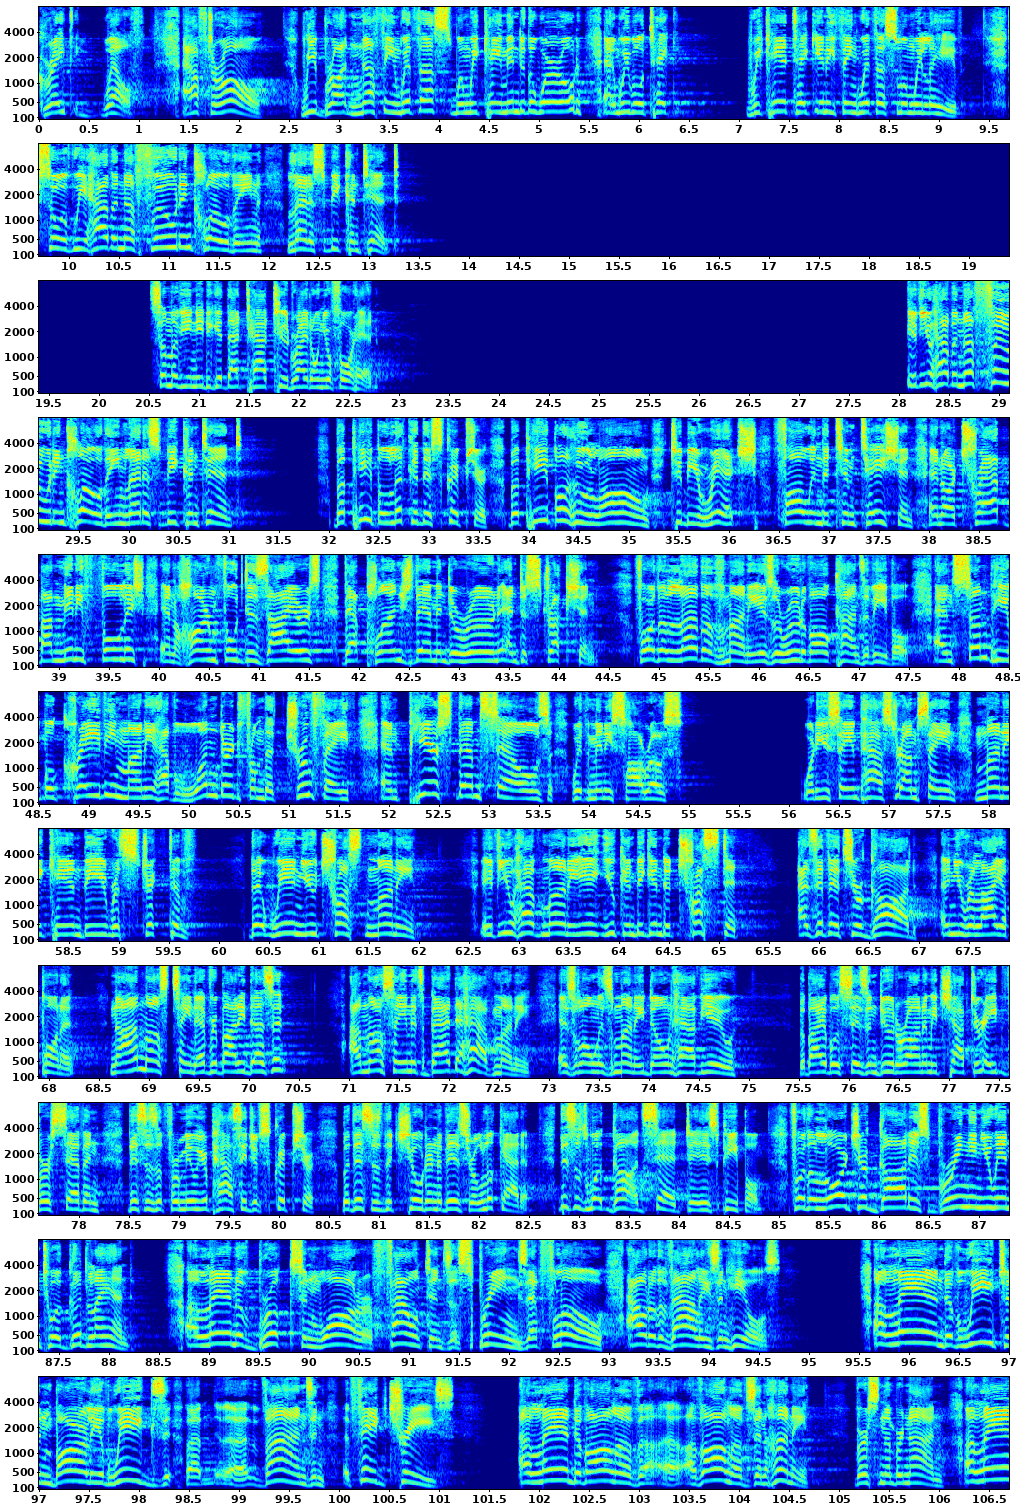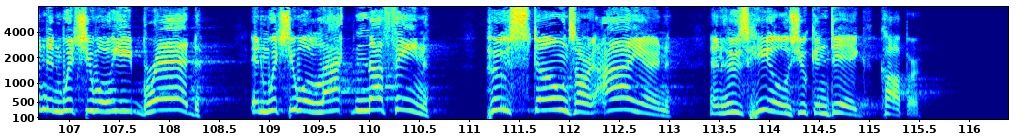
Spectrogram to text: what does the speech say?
great wealth. After all, we brought nothing with us when we came into the world and we will take we can't take anything with us when we leave. So if we have enough food and clothing, let us be content. Some of you need to get that tattooed right on your forehead. If you have enough food and clothing, let us be content. But people, look at this scripture, but people who long to be rich fall into temptation and are trapped by many foolish and harmful desires that plunge them into ruin and destruction. For the love of money is the root of all kinds of evil. And some people craving money have wandered from the true faith and pierced themselves with many sorrows. What are you saying, Pastor? I'm saying money can be restrictive. That when you trust money, if you have money, you can begin to trust it as if it's your God and you rely upon it. Now, I'm not saying everybody does it. I'm not saying it's bad to have money as long as money don't have you. The Bible says in Deuteronomy chapter 8 verse 7, this is a familiar passage of scripture, but this is the children of Israel. Look at it. This is what God said to his people. For the Lord your God is bringing you into a good land, a land of brooks and water, fountains of springs that flow out of the valleys and hills. A land of wheat and barley, of wigs, uh, uh, vines and fig trees. A land of olive, uh, of olives and honey. Verse number nine. A land in which you will eat bread, in which you will lack nothing, whose stones are iron, and whose hills you can dig copper.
